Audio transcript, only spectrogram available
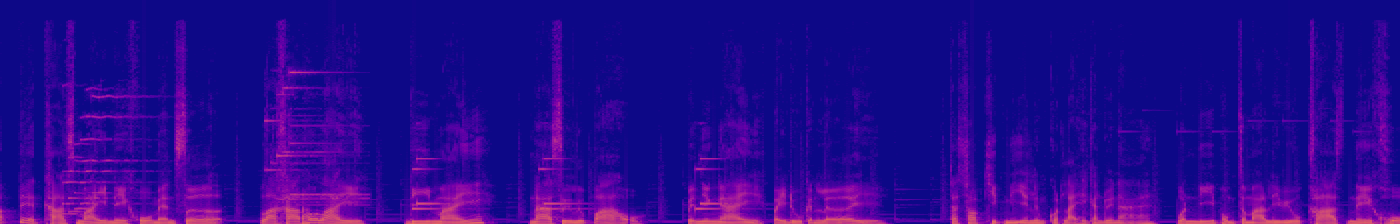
อัปเดตคลาสใหม่ในโคแมนเซอร์ราคาเท่าไหร่ ดีไหม น่าซื้อหรือเปล่า เป็นยังไงไปดูกันเลย ถ้าชอบคลิปนี้อย่าลืมกดไลค์ให้กันด้วยนะ วันนี้ผมจะมารีวิวคลาส n e c r o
